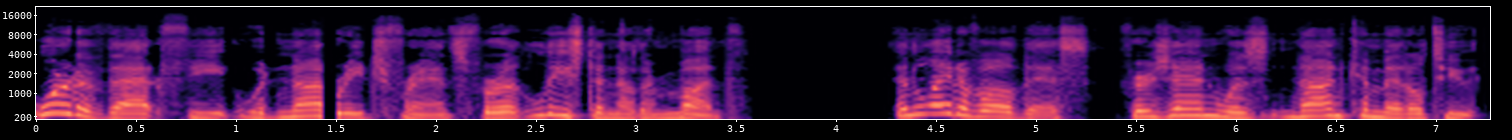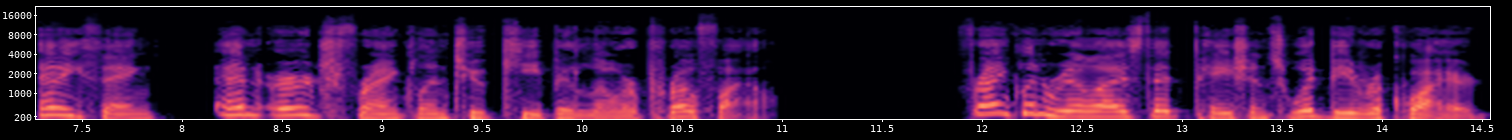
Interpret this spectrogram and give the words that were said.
word of that feat would not reach France for at least another month. In light of all this, Vergennes was noncommittal to anything and urged Franklin to keep a lower profile. Franklin realized that patience would be required.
